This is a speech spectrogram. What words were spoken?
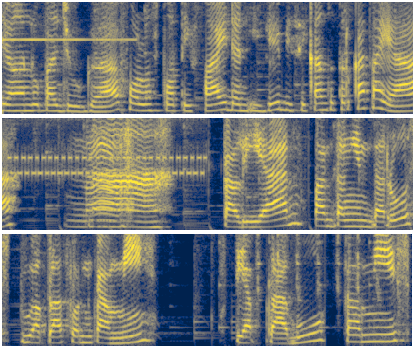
Jangan lupa juga follow Spotify dan IG Bisikan Tutur Kata ya. Nah, kalian pantengin terus dua platform kami setiap Rabu, Kamis,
